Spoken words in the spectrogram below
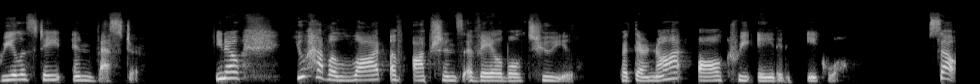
real estate investor you know you have a lot of options available to you but they're not all created equal so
